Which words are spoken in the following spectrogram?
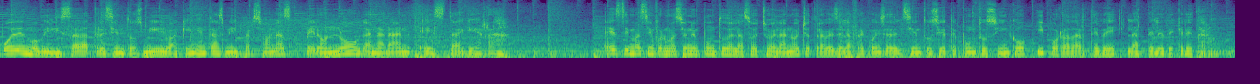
Pueden movilizar a 300.000 o a 500.000 personas, pero no ganarán esta guerra. Esta y más información en punto de las 8 de la noche a través de la frecuencia del 107.5 y por Radar TV, la tele de.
